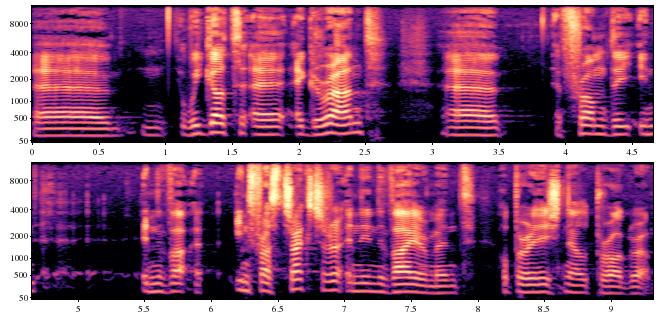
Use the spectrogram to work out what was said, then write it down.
Uh, we got a, a grant uh, from the in, infrastructure and environment operational program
